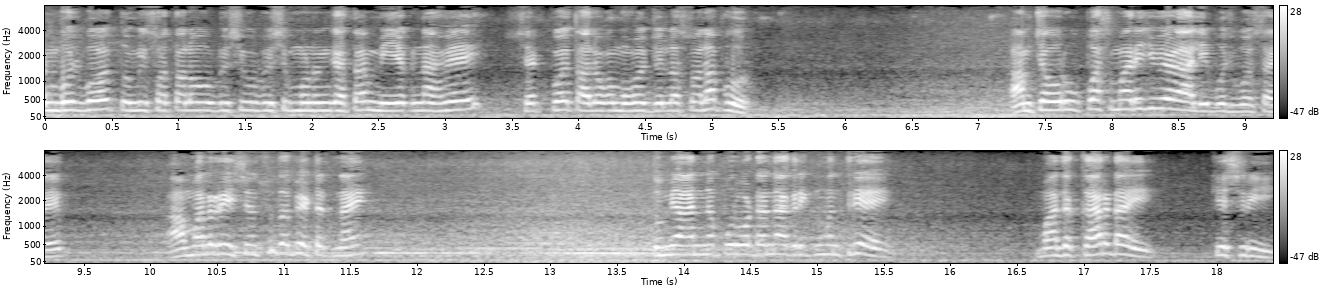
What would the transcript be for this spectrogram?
भुजबळ तुम्ही स्वतःला ओबीसी ओबीसी म्हणून घेता. मी एक नावे शेटपळ तालुका मोहोळ जिल्हा सोलापूर. आमच्यावर उपासमारीची वेळ आली भुजबळ साहेब. आम्हाला रेशन सुद्धा भेटत नाही. तुम्ही अन्न पुरवठा नागरिक मंत्री आहे. माझं कार्ड आहे केशरी.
